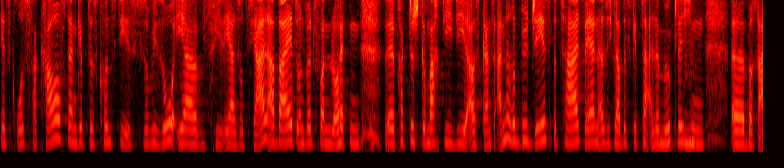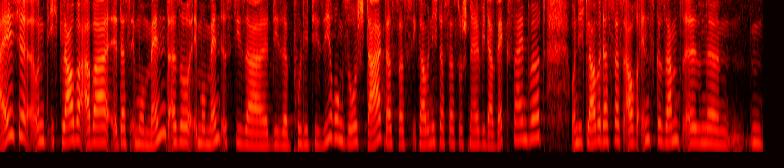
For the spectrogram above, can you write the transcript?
jetzt groß verkauft. Dann gibt es Kunst, die ist sowieso eher viel eher Sozialarbeit und wird von Leuten äh, praktisch gemacht, die, die aus ganz anderen Budgets bezahlt werden. Also ich glaube, es gibt da alle möglichen äh, Bereiche. Und ich glaube aber, dass im Moment, also im Moment ist dieser, diese Politisierung so stark, dass das, ich glaube nicht, dass das so schnell wieder weg sein wird. Und ich glaube, dass das auch insgesamt äh, eine,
